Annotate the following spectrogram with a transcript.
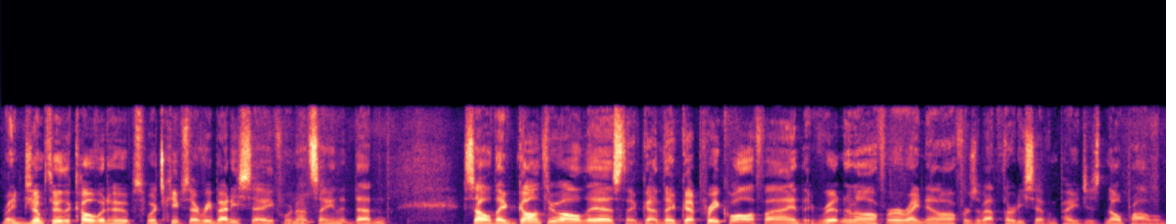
Right, jump through the COVID hoops, which keeps everybody safe. We're not saying it doesn't. So they've gone through all this. They've got they've got pre-qualified. They've written an offer. Right now, offers about 37 pages. No problem.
